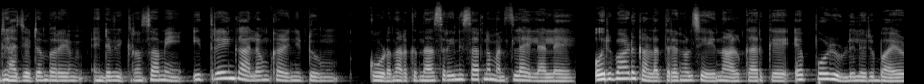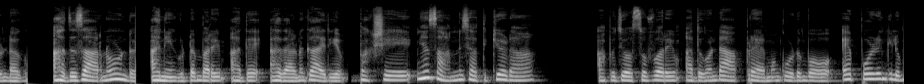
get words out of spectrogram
രാജേട്ടൻ പറയും എന്റെ വിക്രം സ്വാമി ഇത്രയും കാലം കഴിഞ്ഞിട്ടും കൂടെ നടക്കുന്ന ശ്രീനി സാറിന് മനസ്സിലായില്ല അല്ലേ? ഒരുപാട് കള്ളത്തരങ്ങൾ ചെയ്യുന്ന ആൾക്കാർക്ക് എപ്പോഴും ഉള്ളിലൊരു ഭയം ഉണ്ടാകും. അത് സാറിനും ഉണ്ട്. അനിയൻകുട്ടൻ പറയും അതെ അതാണ് കാര്യം. പക്ഷേ ഞാൻ സാറിന് ചതിക്കടാ അപ്പൊ ജോസഫ് പറയും അതുകൊണ്ട് ആ പ്രേമം കൂടുമ്പോ എപ്പോഴെങ്കിലും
